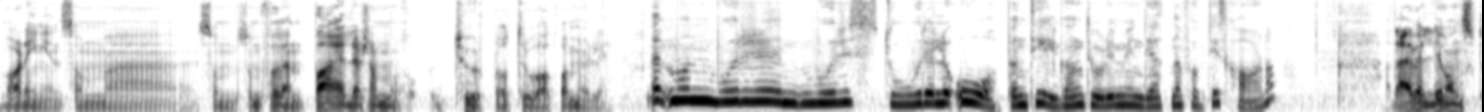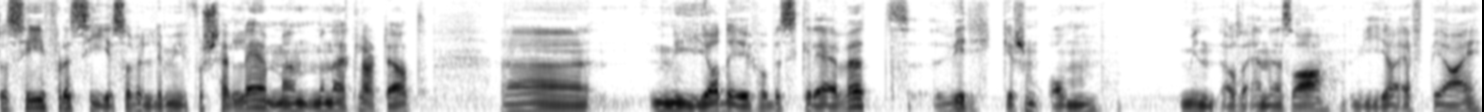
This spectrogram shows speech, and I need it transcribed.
var det ingen som, uh, som, som forventa, eller som turte å tro at var mulig. Men, men hvor, hvor, stor eller åpen tilgang tror du myndighetene faktisk har, da? Det er veldig vanskelig å si, for det sies så veldig mye forskjellig. Men, men det er klart det at uh, mye av det vi får beskrevet, virker som om altså NSA via FBI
